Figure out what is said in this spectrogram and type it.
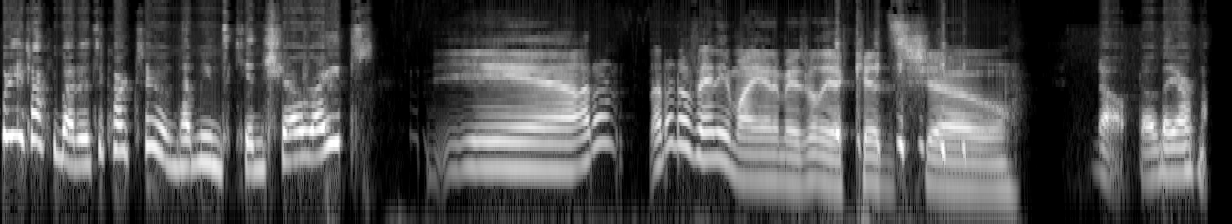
What are you talking about? It's a cartoon. That means kids show, right? Yeah, I don't I don't know if any of my anime is really a kids show. No, no, they are not.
